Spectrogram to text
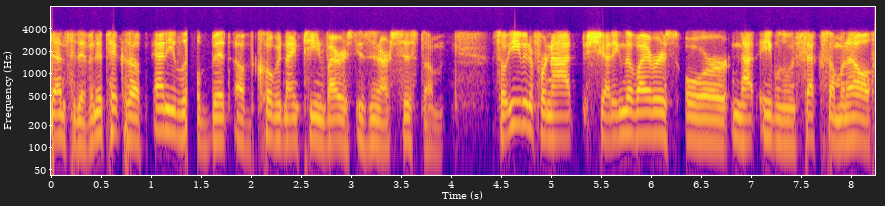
sensitive, and it picks up any little bit of COVID 19 virus is in our system. So even if we're not shedding the virus or not able to infect someone else,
